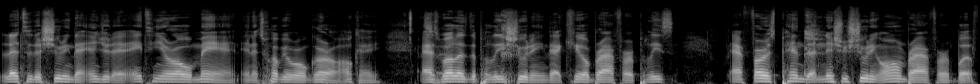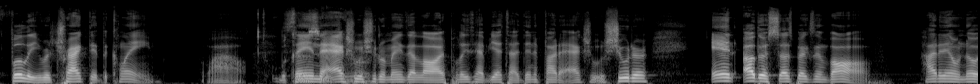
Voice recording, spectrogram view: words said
led to the shooting that injured an 18 year old man and a 12 year old girl. Okay, as well as the police shooting that killed Bradford. Police at first pinned the initial shooting on Bradford, but fully retracted the claim. Wow. Because Saying the actual shooter remains at large, police have yet to identify the actual shooter and other suspects involved. How do they don't know?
